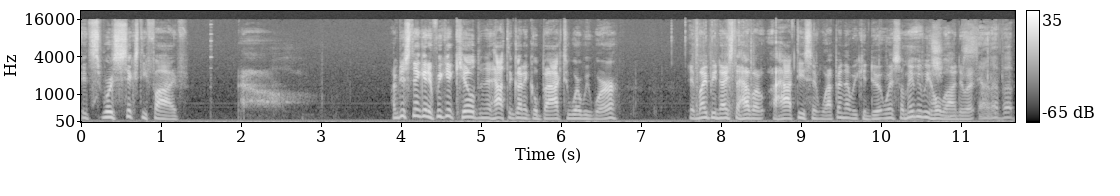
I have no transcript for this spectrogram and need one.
It's worth 65. I'm just thinking if we get killed and then have to kind of go back to where we were, it might be nice to have a, a half decent weapon that we can do it with. So maybe we hold on to it. Son of a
